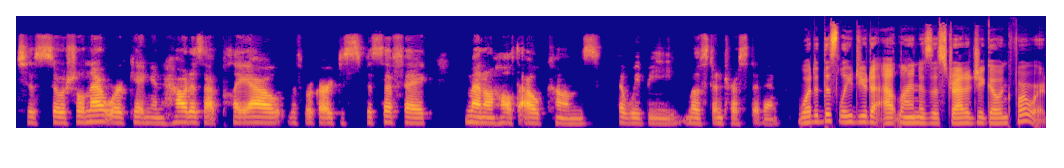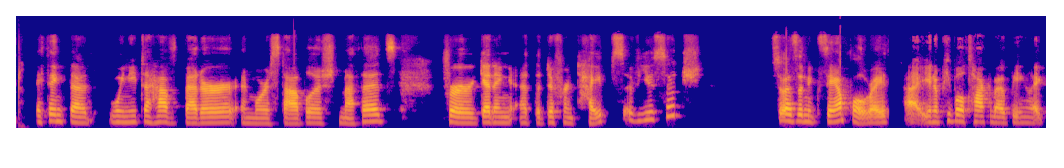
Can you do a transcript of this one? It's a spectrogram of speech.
to social networking and how does that play out with regard to specific mental health outcomes that we'd be most interested in. What did this lead you to outline as a strategy going forward? I think that we need to have better and more established methods for getting at the different types of usage. So, as an example, right, uh, you know, people talk about being like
